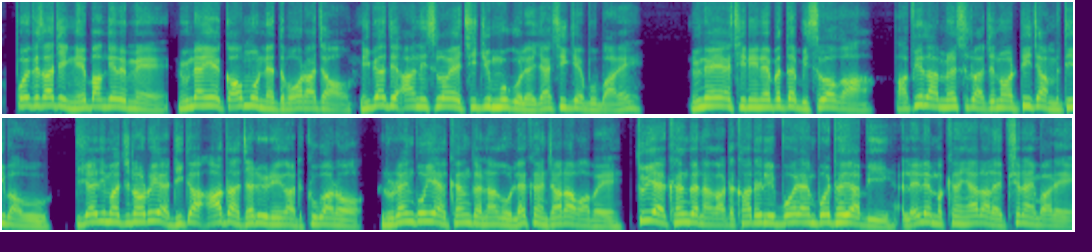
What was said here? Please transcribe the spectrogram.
။ပွဲကစားချိန်နေပါခဲ့ပေမဲ့နူးနက်ရဲ့ကောင်းမွန်တဲ့သဘောထားကြောင့်ဒီပြတဲ့အာနီစလော့ရဲ့ချီးကျူးမှုကိုလည်းရရှိခဲ့ပူပါတယ်။နူးနက်ရဲ့အခြေအနေနဲ့ပတ်သက်ပြီးစလော့ကဘာဖြစ်လာမလဲဆိုတာကျွန်တော်အတိအကျမသိပါဘူး။ဒီရက်ဒီမှာကျွန်တော်တို့ရဲ့အဓိကအားသာချက်တွေကတခုကတော့လူတိုင်းကိုယ့်ရဲ့အခန်းကဏ္ဍကိုလက်ခံကြတာပါပဲ။သူ့ရဲ့အခန်းကဏ္ဍကတစ်ခါတလေပွဲတိုင်းပွဲထွက်ရပြီးအလဲလဲမခံရတာလည်းဖြစ်နိုင်ပါတယ်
